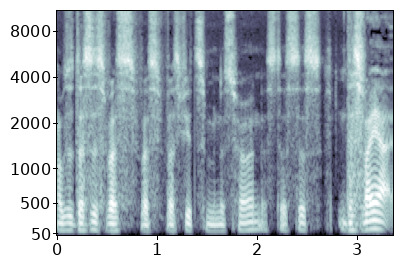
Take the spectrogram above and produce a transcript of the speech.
Also das ist was, was, was wir zumindest hören, ist, dass das, das war ja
